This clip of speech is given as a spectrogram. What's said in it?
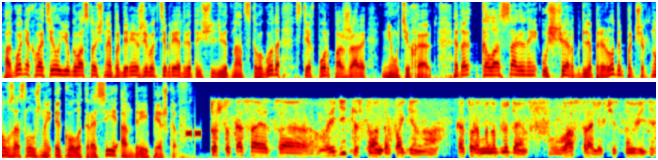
Огонь охватил юго-восточное побережье в октябре 2019 года. С тех пор пожары не утихают. Это колоссальный ущерб для природы, подчеркнул заслуженный эколог России Андрей Пешков. То, что касается вредительства антропогенного, которое мы наблюдаем в Австралии в чистом виде,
